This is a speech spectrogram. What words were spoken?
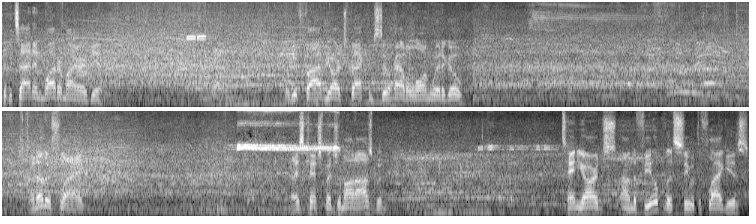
to the tight end Wydermyer again. We'll get five yards back and still have a long way to go. Another flag. Nice catch by Jhamon Ausbon. 10 yards on the field. Let's see what the flag is.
